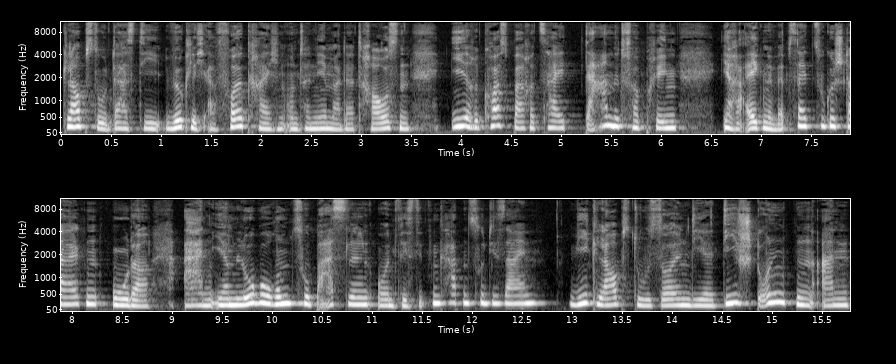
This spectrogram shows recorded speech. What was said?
Glaubst du, dass die wirklich erfolgreichen Unternehmer da draußen ihre kostbare Zeit damit verbringen, ihre eigene Website zu gestalten oder an ihrem Logo rumzubasteln und Visitenkarten zu designen? Wie glaubst du, sollen dir die Stunden an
